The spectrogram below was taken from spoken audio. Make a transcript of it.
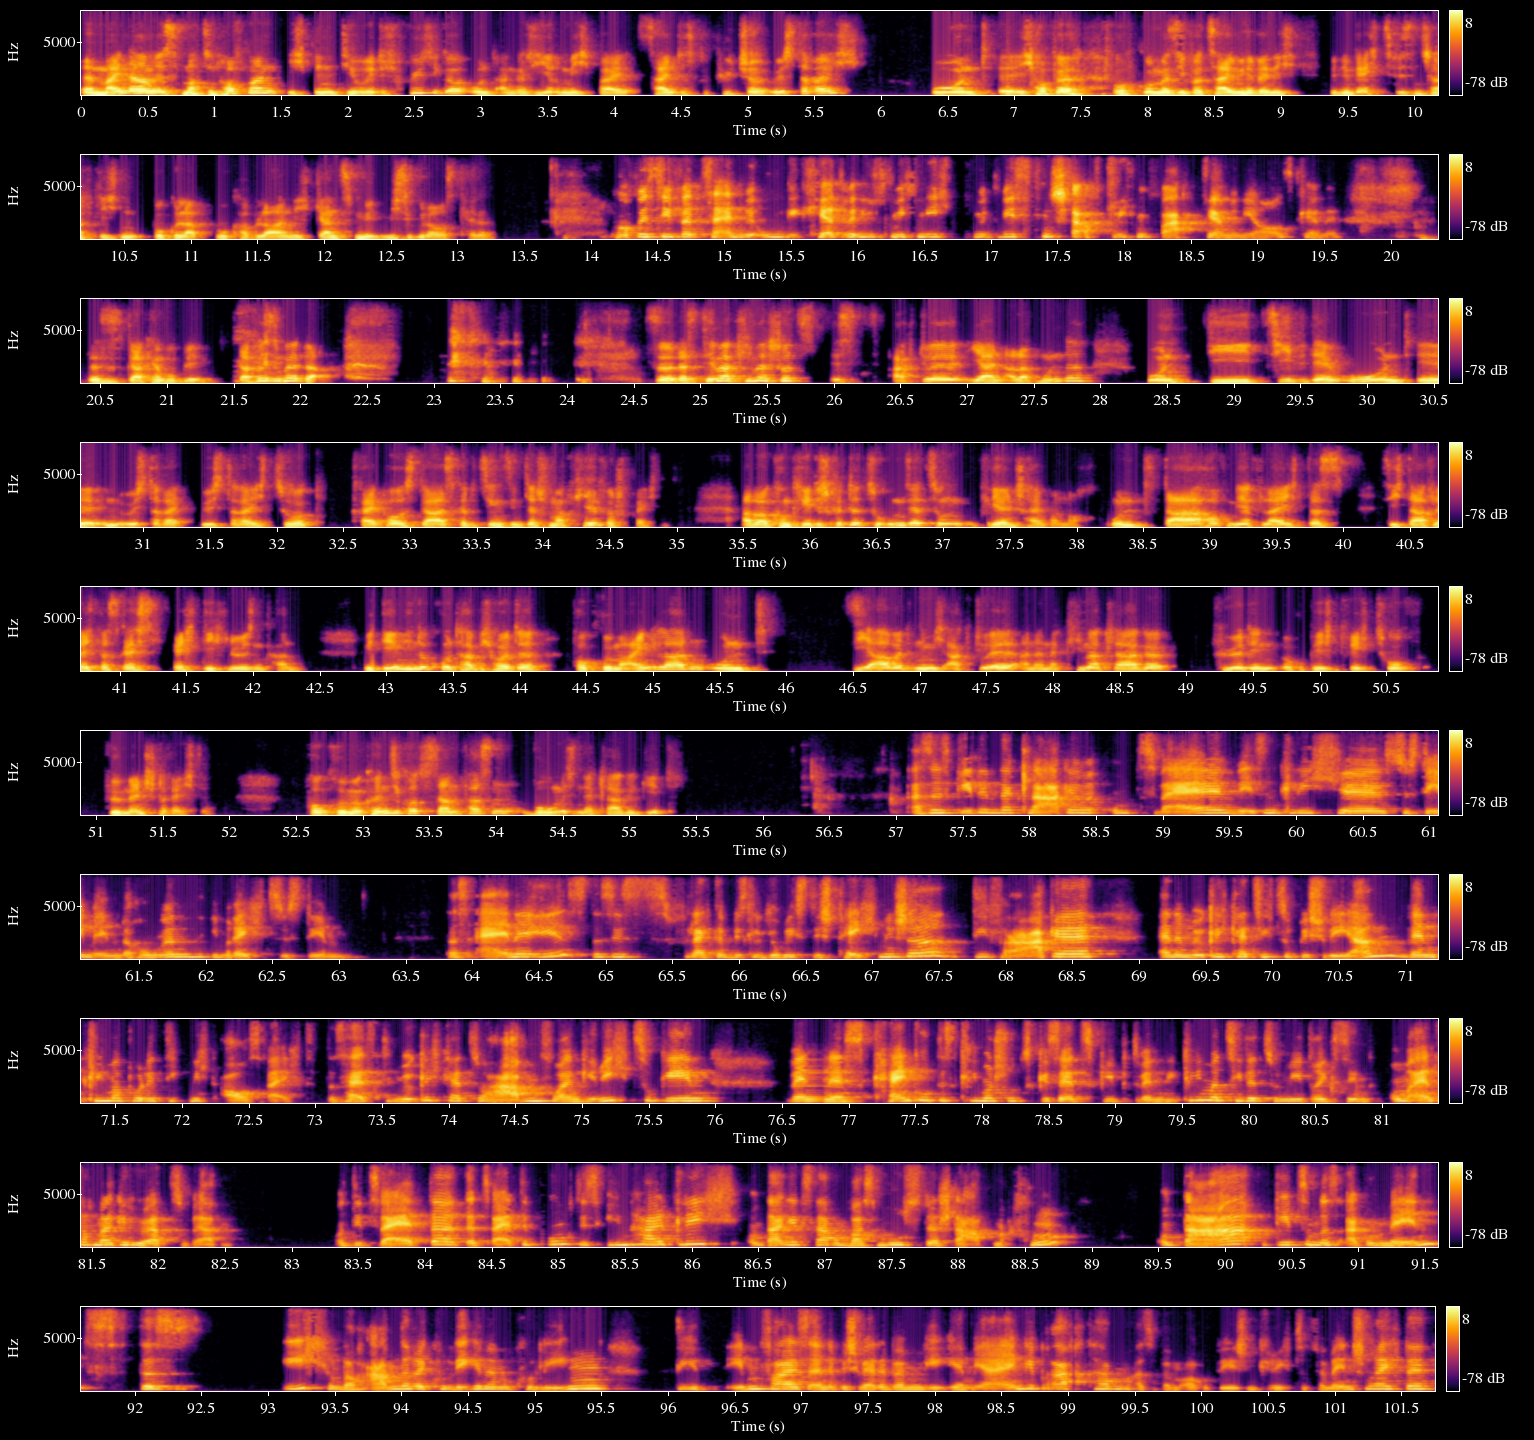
Äh, mein Name ist Martin Hoffmann. Ich bin theoretisch Physiker und engagiere mich bei Scientists for Future Österreich. Und äh, ich hoffe, Frau Krummer, Sie verzeihen mir, wenn ich mit dem rechtswissenschaftlichen Vokabular nicht ganz mich so gut auskenne. Ich hoffe, Sie verzeihen mir umgekehrt, wenn ich mich nicht mit wissenschaftlichen Fachtermini auskenne. Das ist gar kein Problem. Dafür sind wir da. so, das Thema Klimaschutz ist aktuell ja in aller Munde und die Ziele der EU und äh, in Österreich, Österreich zur Treibhausgasreduzierung sind ja schon mal vielversprechend. Aber konkrete Schritte zur Umsetzung fehlen scheinbar noch. Und da hoffen wir vielleicht, dass sich da vielleicht was recht, rechtlich lösen kann. Mit dem Hintergrund habe ich heute Frau Krömer eingeladen und sie arbeitet nämlich aktuell an einer Klimaklage für den Europäischen Gerichtshof für Menschenrechte. Frau Krömer, können Sie kurz zusammenfassen, worum es in der Klage geht? Also es geht in der Klage um zwei wesentliche Systemänderungen im Rechtssystem. Das eine ist, das ist vielleicht ein bisschen juristisch technischer, die Frage, eine Möglichkeit, sich zu beschweren, wenn Klimapolitik nicht ausreicht. Das heißt, die Möglichkeit zu haben, vor ein Gericht zu gehen, wenn es kein gutes Klimaschutzgesetz gibt, wenn die Klimaziele zu niedrig sind, um einfach mal gehört zu werden. Und die zweite, der zweite Punkt ist inhaltlich und da geht es darum, was muss der Staat machen. Und da geht es um das Argument, dass ich und auch andere Kolleginnen und Kollegen die ebenfalls eine Beschwerde beim EGMR eingebracht haben, also beim Europäischen Gerichtshof für Menschenrechte,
